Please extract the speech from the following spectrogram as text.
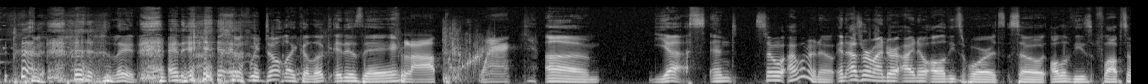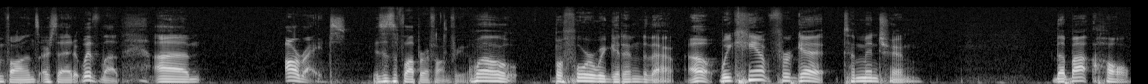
delayed, and if we don't like a look, it is a Flop. um, yes, and so I want to know. And as a reminder, I know all of these awards, so all of these flops and fawns are said with love. Um, all right, is this a flop or a fawn for you? Well, before we get into that, Oh, we can't forget to mention the butthole.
